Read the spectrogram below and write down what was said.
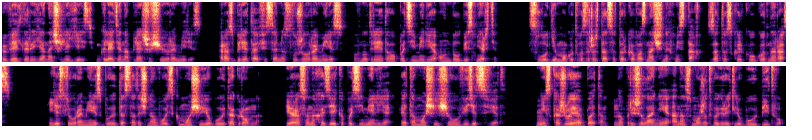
Вельдер и я начали есть, глядя на пляшущую Рамирес. Раз Берета официально служил Рамирес, внутри этого подземелья он был бессмертен. Слуги могут возрождаться только в означенных местах, зато сколько угодно раз. Если у Рамирес будет достаточно войск, мощь ее будет огромна. И раз она хозяйка подземелья, эта мощь еще увидит свет. Не скажу я об этом, но при желании она сможет выиграть любую битву.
